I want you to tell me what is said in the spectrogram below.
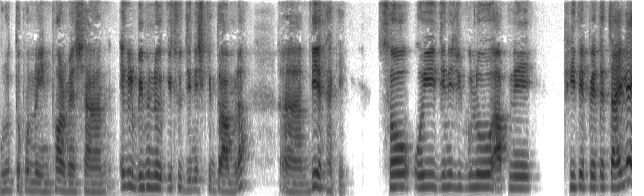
গুরুত্বপূর্ণ ইনফরমেশন এগুলো বিভিন্ন কিছু জিনিস কিন্তু আমরা দিয়ে থাকি। সো ওই জিনিসগুলো আপনি ফ্রিতে পেতে চাইলে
